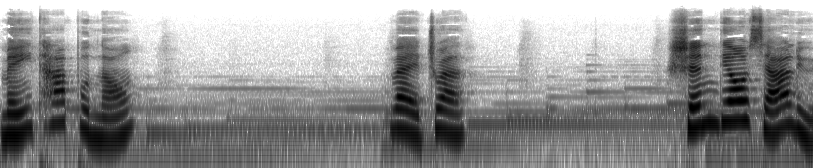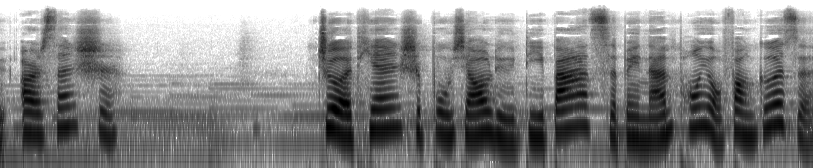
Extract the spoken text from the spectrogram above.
没他不能。外传：《神雕侠侣》二三事。这天是步小吕第八次被男朋友放鸽子，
